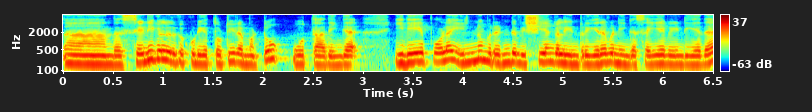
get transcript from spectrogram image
அந்த செடிகள் இருக்கக்கூடிய தொட்டியில் மட்டும் ஊற்றாதீங்க இதே போல் இன்னும் ரெண்டு விஷயங்கள் இன்று இரவு நீங்கள் செய்ய வேண்டியதை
